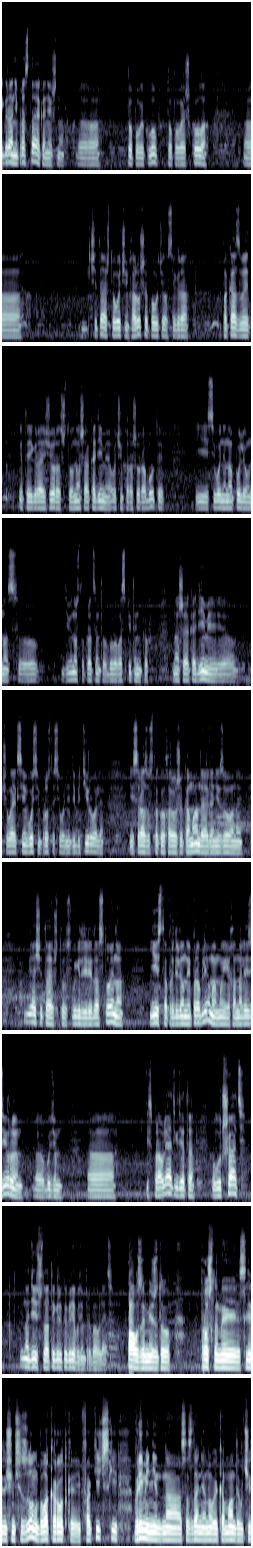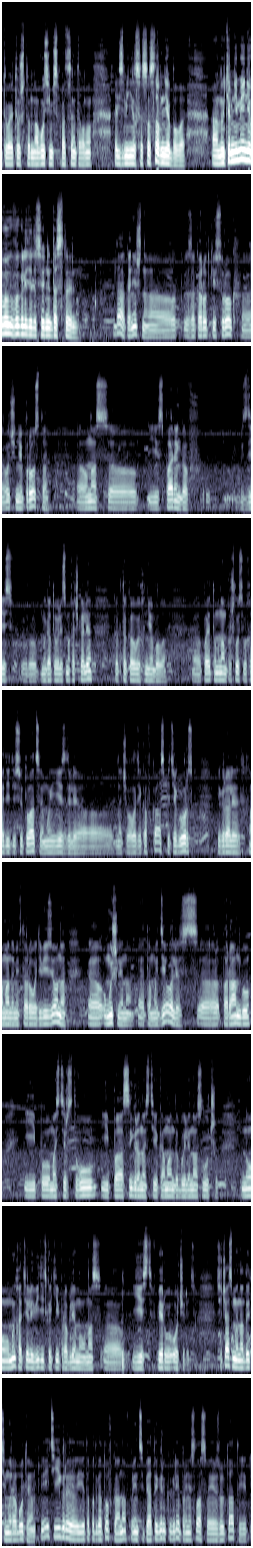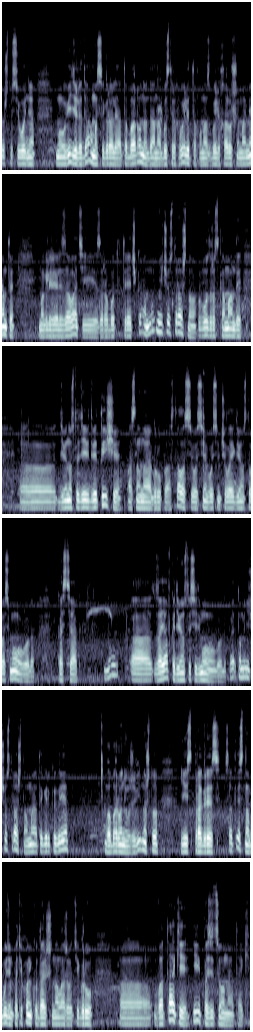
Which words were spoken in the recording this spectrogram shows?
Игра непростая, конечно. Э, Топовый клуб, топовая школа. Э, Считаю, что очень хорошая получилась игра. Показывает эта игра еще раз, что наша академия очень хорошо работает. И сегодня на поле у нас э, 90% было воспитанников нашей академии. Э, Человек 7-8 просто сегодня дебютировали. И сразу с такой хорошей командой организованной. Я считаю, что выглядели достойно. Есть определенные проблемы, мы их анализируем, э, будем э, исправлять где-то, улучшать. И надеюсь, что от игры к игре будем прибавлять. Пауза между прошлым и следующим сезоном была короткая. И фактически времени на создание новой команды, учитывая то, что на 80% оно изменился состав, не было. А, Но тем не менее вы выглядели сегодня достойно. Да, конечно, э, за короткий срок очень непросто. Э, У нас э, и спаррингов здесь, э, мы готовились в Махачкале, как таковых не было. Поэтому нам пришлось выходить из ситуации. Мы ездили значит, Владикавказ, Пятигорск, играли с командами второго дивизиона. Умышленно это мы делали по рангу и по мастерству, и по сыгранности команды были нас лучше. Но мы хотели видеть, какие проблемы у нас э, есть в первую очередь. Сейчас мы над этим и работаем. Эти игры и эта подготовка, она в принципе от игры к игре принесла свои результаты. И то, что сегодня мы увидели, да, мы сыграли от обороны, да, на быстрых вылетах, у нас были хорошие моменты, могли реализовать и заработать 3 очка. Ну, ничего страшного. Возраст команды э, 99-2000, основная группа, осталось всего 7-8 человек 98 года, костяк. Ну, а заявка 97 года. Поэтому ничего страшного, мы от игры к игре. В обороне уже видно, что есть прогресс. Соответственно, будем потихоньку дальше налаживать игру э, в атаке и позиционной атаке.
